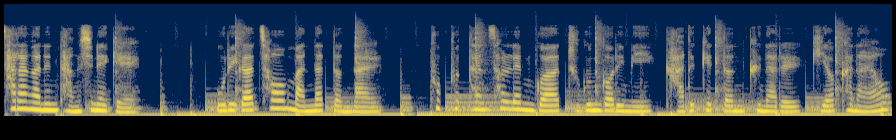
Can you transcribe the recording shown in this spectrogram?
사랑하는 당신에게 우리가 처음 만났던 날 풋풋한 설렘과 두근거림이 가득했던 그날을 기억하나요?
